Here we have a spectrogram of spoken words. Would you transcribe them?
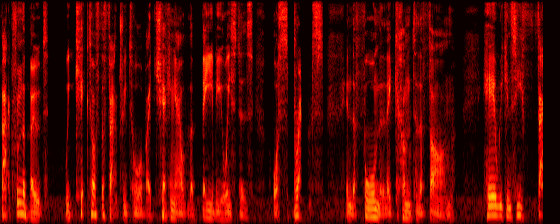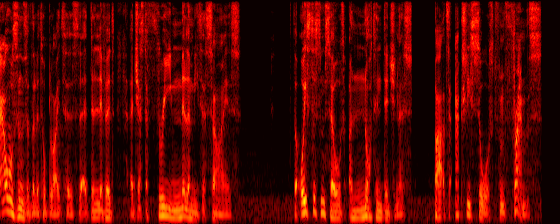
Back from the boat, we kicked off the factory tour by checking out the baby oysters, or sprats, in the form that they come to the farm. Here we can see thousands of the little blighters that are delivered at just a three millimeter size. The oysters themselves are not indigenous, but actually sourced from France.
